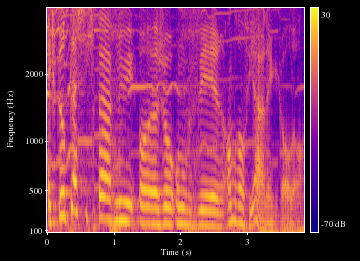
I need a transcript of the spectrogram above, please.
Ik speel plastic gitaar nu zo ongeveer anderhalf jaar, denk ik al wel.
